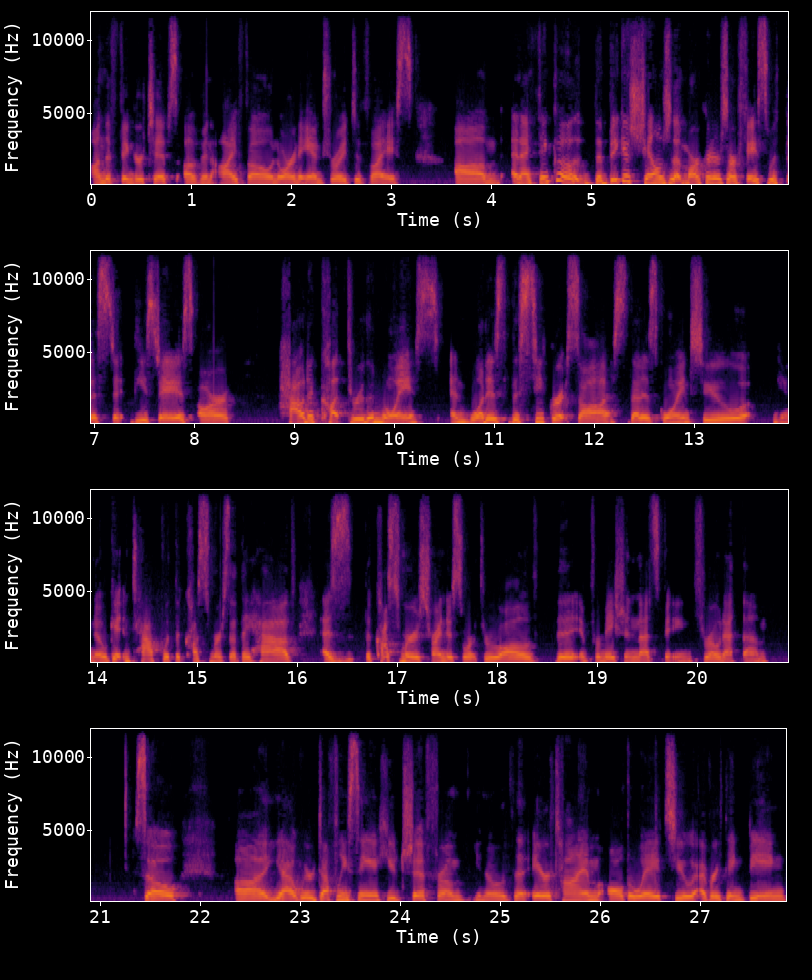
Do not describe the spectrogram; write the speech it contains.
on the fingertips of an iPhone or an Android device. Um, and I think uh, the biggest challenge that marketers are faced with this, these days are how to cut through the noise and what is the secret sauce that is going to you know get in tap with the customers that they have as the customer is trying to sort through all of the information that's being thrown at them. So uh, yeah we're definitely seeing a huge shift from you know the airtime all the way to everything being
